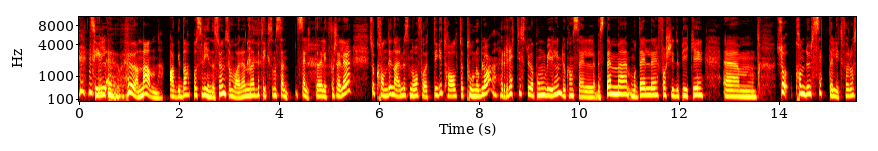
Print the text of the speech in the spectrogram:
til eh, Hønan, Agda på Svinesund, som var en butikk som solgte litt forskjellig, så kan de nærmest nå få et digitalt pornoblad rett i stua på mobilen. Du kan selv bestemme modeller, forsidepiker. Um, så kan du sette litt for oss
